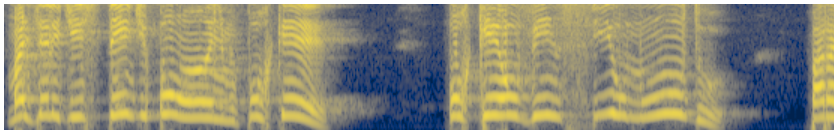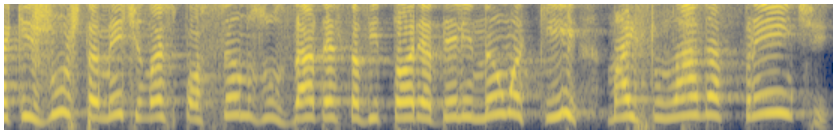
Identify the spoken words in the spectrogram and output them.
Mas ele disse: "Tem de bom ânimo". Por quê? Porque eu venci o mundo para que justamente nós possamos usar dessa vitória dele não aqui, mas lá na frente.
